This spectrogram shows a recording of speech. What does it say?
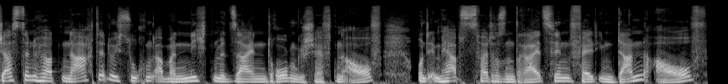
Justin hört nach der Durchsuchung aber nicht mit seinen Drogengeschäften auf und im Herbst 2013 fällt ihm dann auf,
